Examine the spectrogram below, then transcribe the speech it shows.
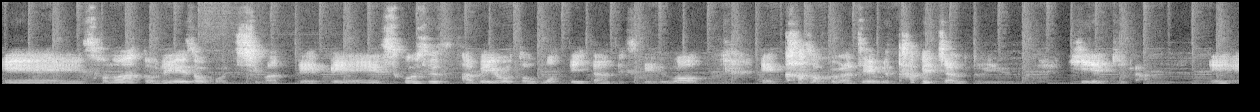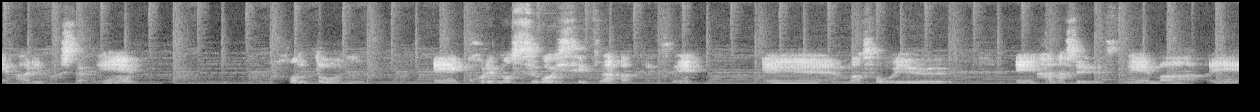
えー、その後冷蔵庫にしまって、えー、少しずつ食べようと思っていたんですけれども、えー、家族が全部食べちゃうという悲劇が、えありましたね。本当に。えこれもすごい切なかったですね。えまあ、そういう、え話でですね、まあえ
